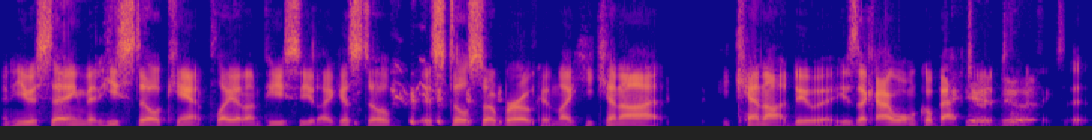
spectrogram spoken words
and he was saying that he still can't play it on PC. Like it's still it's still so broken. Like he cannot he cannot do it. He's like I won't go back to Yeah, it do until I fix it.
